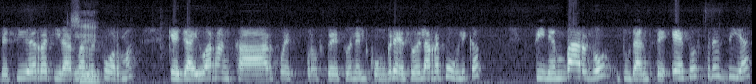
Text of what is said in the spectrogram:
decide retirar la reforma que ya iba a arrancar pues proceso en el Congreso de la República. Sin embargo, durante esos tres días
